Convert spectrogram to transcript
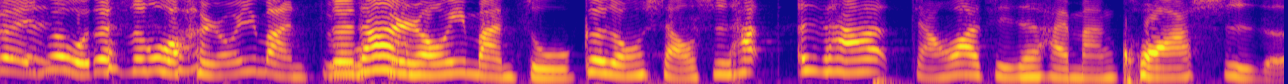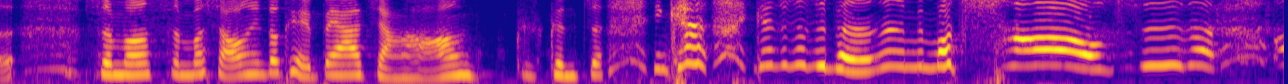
对，因为我对生活很容易满足，对他很容易满足各种小事。他而且他讲话其实还蛮夸式的，什么什么小东西都可以被他讲，好像跟跟这你看，你看这个日本的那个面包超好吃的哦！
